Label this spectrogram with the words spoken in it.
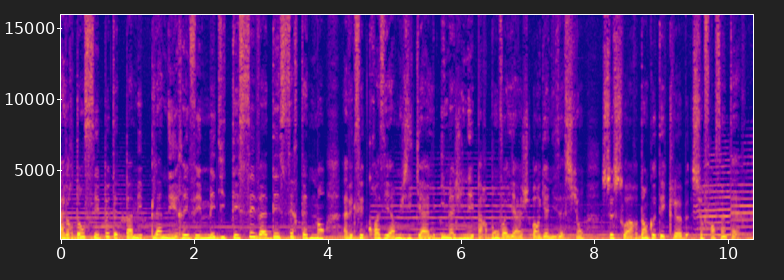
Alors danser peut-être pas, mais planer, rêver, méditer, s'évader certainement avec cette croisière musicale imaginée par Bon Voyage Organisation ce soir dans Côté Club sur France Inter.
